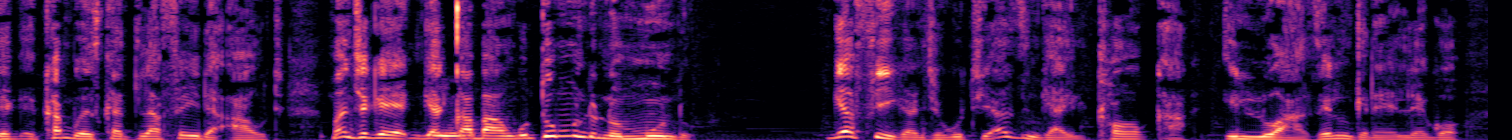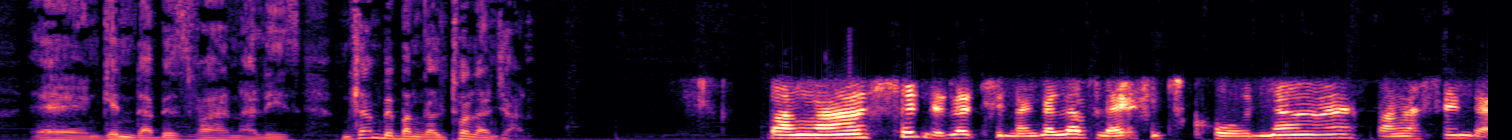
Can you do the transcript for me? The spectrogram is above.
ekuhamba kwesikhathi la-fader out. Manje ke ngiyacabanga ukuthi umuntu nomuntu kuyafika nje ukuthi yazi ngiyayihloga ilwazi elingeneleleko eh ngendaba ezifana nalezi. Mhlambe bangalithola njani bangasendela thina ka-love life it's khona bangasenda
